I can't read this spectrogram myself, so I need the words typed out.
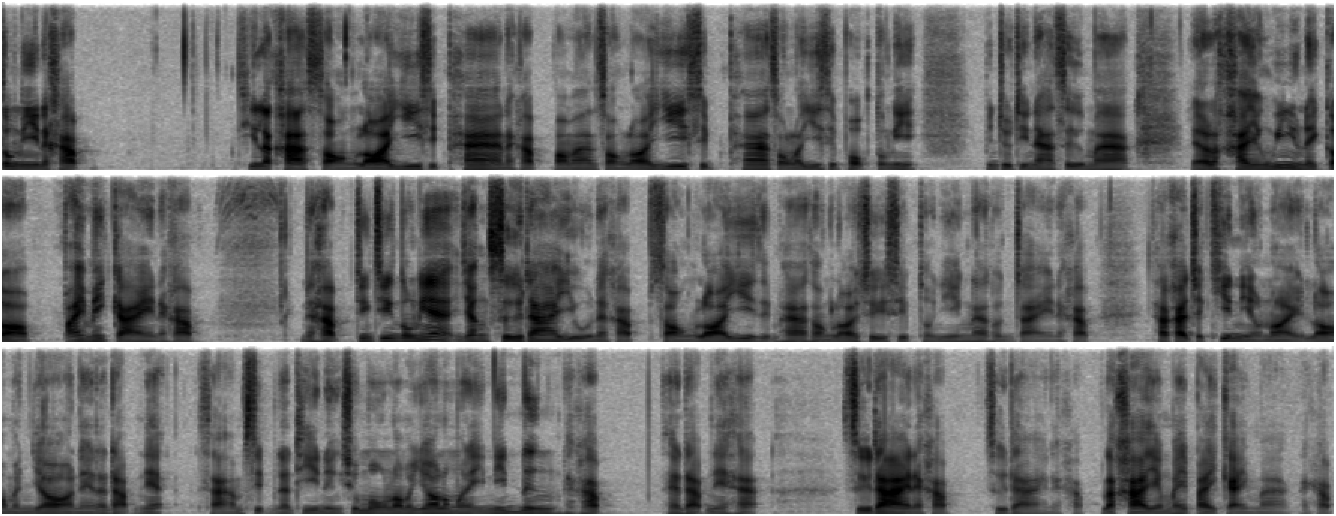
ตรงนี้นะครับ ที่ราคา 225 นะครับ ประมาณ 225 226 ตรงนี้ เป็นจุดที่น่าซื้อมาก แล้วราคายังวิ่งอยู่ในกรอบไปไม่ไกลนะครับ นะครับ จริง ๆ ตรงเนี้ยยังซื้อได้อยู่นะครับ 225 240 ตรงนี้ยังน่าสนใจนะครับ ถ้าใครจะขี้เหนียวหน่อยรอมันย่อในระดับเนี้ย30 นาที 1 ชั่วโมงรอมันย่อลงมาอีกนิดนึงนะครับระดับเนี้ยฮะซื้อได้นะครับซื้อได้นะครับ ราคายังไม่ไปไกลมากนะครับ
